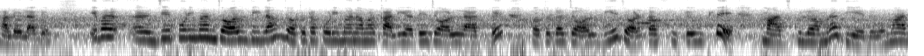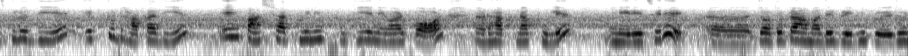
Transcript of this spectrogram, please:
ভালো লাগে এবার যে পরিমাণ জল দিলাম, যতটা পরিমাণ আমার কালিয়াতে জল লাগবে, ততটা জল দিয়ে জলটা ফুটে উঠলে মাছগুলো আমরা দিয়ে দেবো মাছগুলো দিয়ে একটু ঢাকা দিয়ে এই পাঁচ সাত মিনিট ফুটিয়ে নেওয়ার পর, ঢাকনা খুলে নেড়ে চেড়ে যতটা আমাদের গ্রেভি প্রয়োজন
